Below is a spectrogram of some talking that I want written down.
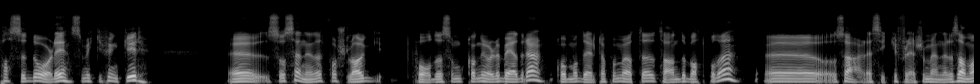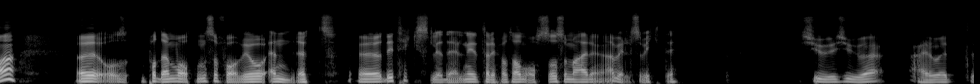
passer dårlig, som ikke funker, eh, så send inn et forslag på det som kan gjøre det bedre. Kom og delta på møtet, ta en debatt på det. Eh, og så er det sikkert flere som mener det samme. Eh, og på den måten så får vi jo endret de tekstlige delene i tariffavtalen også, som er, er vel så viktig. 2020 er jo et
